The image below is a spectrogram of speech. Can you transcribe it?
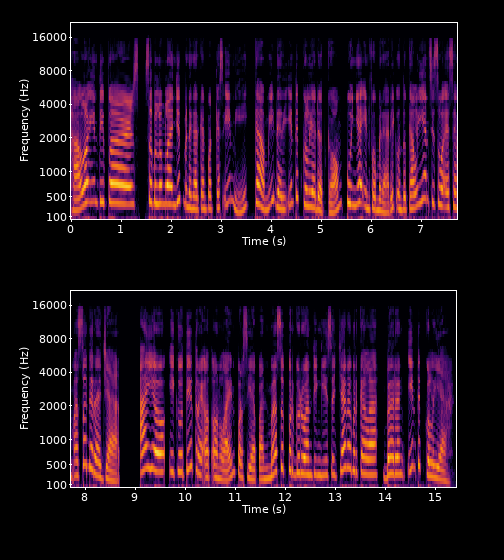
Halo Intipers! Sebelum lanjut mendengarkan podcast ini, kami dari intipkuliah.com punya info menarik untuk kalian siswa SMA sederajat. Ayo ikuti tryout online persiapan masuk perguruan tinggi secara berkala bareng Intip Kuliah.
